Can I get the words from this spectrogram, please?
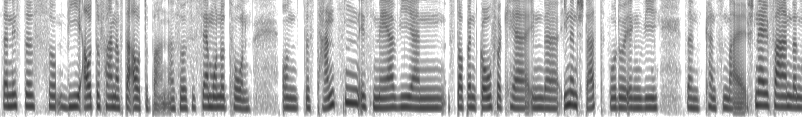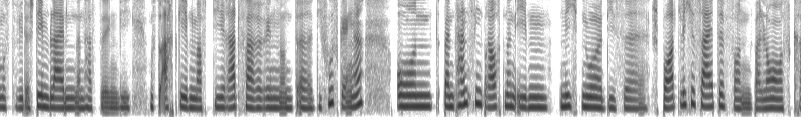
dann ist das so wie Autofahren auf der Autobahn. Also es ist sehr monoton. Und das Tanzen ist mehr wie ein Stop-and-Go-Verkehr in der Innenstadt, wo du irgendwie, dann kannst du mal schnell fahren, dann musst du wieder stehen bleiben, dann hast du irgendwie, musst du Acht geben auf die Radfahrerinnen und äh, die Fußgänger. Und beim Tanzen braucht man eben nicht nur diese sportliche Seite von Balance, Kraft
